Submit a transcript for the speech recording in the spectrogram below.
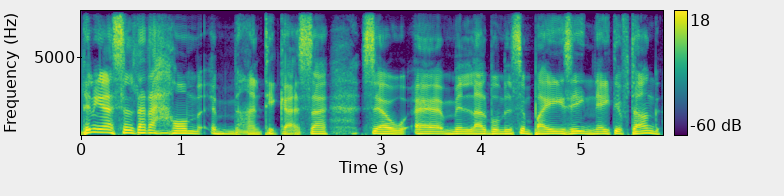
Din hija silta tagħhom antika sa sew eh, mill-album il-Simpajizi Native Tongue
